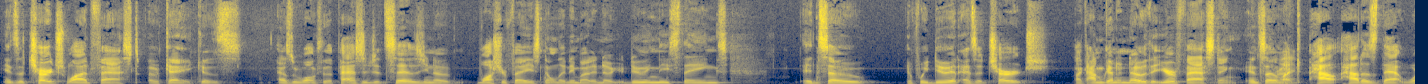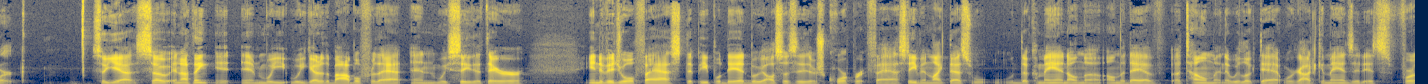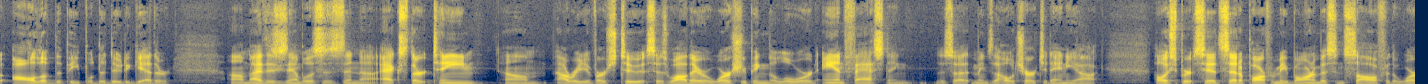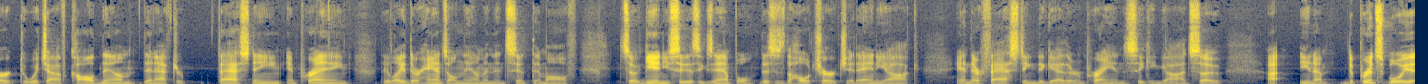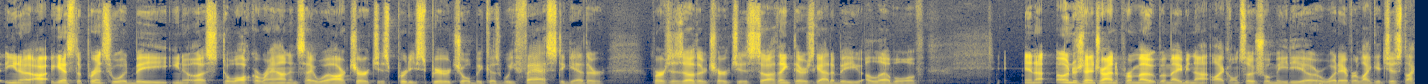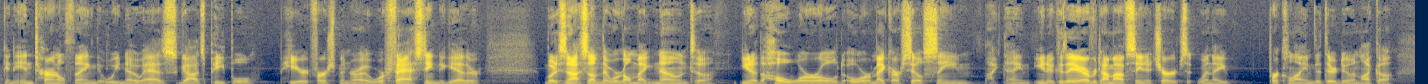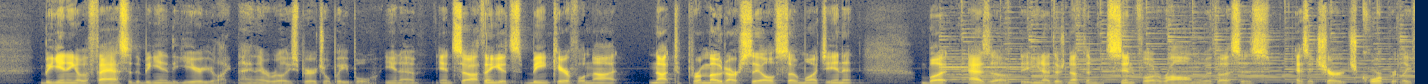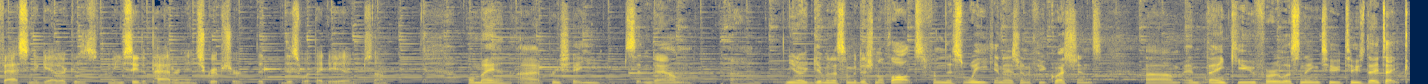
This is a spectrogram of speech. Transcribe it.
is a church wide fast okay? Because as we walk through the passage, it says, you know, wash your face, don't let anybody know you're doing these things. And so if we do it as a church, like I'm going to know that you're fasting. And so, right. like, how, how does that work? So, yeah. So, and I think, it, and we, we go to the Bible for that, and we see that there are individual fast that people did, but we also see there's corporate fast. Even like that's the command on the on the Day of Atonement that we looked at, where God commands it. It's for all of the people to do together. Um, I have this example. This is in uh, Acts 13. Um, I'll read it, verse 2. It says, While they were worshiping the Lord and fasting, this uh, means the whole church at Antioch, the Holy Spirit said, Set apart for me Barnabas and Saul for the work to which I have called them. Then, after fasting and praying, they laid their hands on them and then sent them off. So again, you see this example. This is the whole church at Antioch, and they're fasting together and praying, and seeking God. So, uh, you know, the principle, you know, I guess the principle would be, you know, us to walk around and say, well, our church is pretty spiritual because we fast together versus other churches. So I think there's got to be a level of, and I understand trying to promote, but maybe not like on social media or whatever. Like it's just like an internal thing that we know as God's people here at First Monroe. We're fasting together, but it's not something we're going to make known to you know the whole world or make ourselves seem like dang you know because every time I've seen a church when they proclaim that they're doing like a beginning of a fast at the beginning of the year, you're like, dang, they're really spiritual people, you know. And so I think it's being careful not not to promote ourselves so much in it, but as a you know, there's nothing sinful or wrong with us as as a church corporately fasting together because I mean you see the pattern in Scripture that this is what they did. So, well, man, I appreciate you sitting down um, you know, giving us some additional thoughts from this week and answering a few questions. Um, and thank you for listening to Tuesday Take.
